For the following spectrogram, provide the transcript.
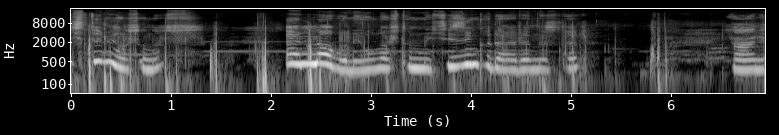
İstemiyorsanız 50 aboneye ulaştırmayı sizin kararınızdır. Yani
